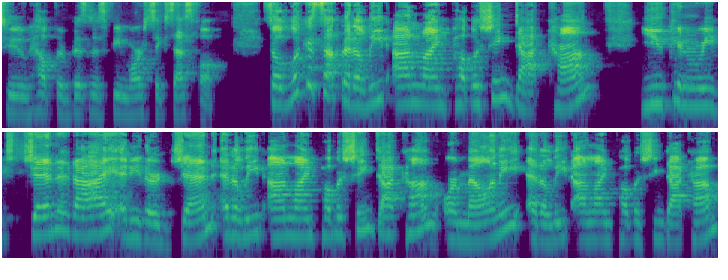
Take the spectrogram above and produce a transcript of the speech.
to help their business be more successful. So look us up at eliteonlinepublishing.com. You can reach Jen and I at either jen at eliteonlinepublishing.com or melanie at eliteonlinepublishing.com.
